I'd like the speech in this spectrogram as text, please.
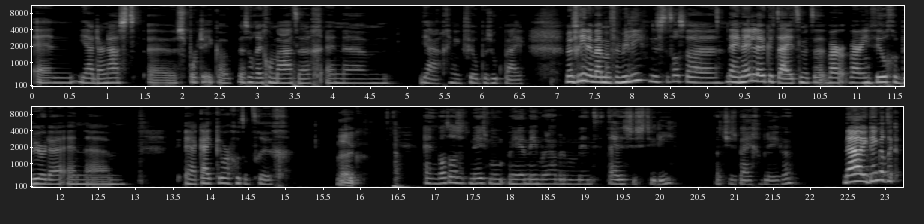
En ja, daarnaast uh, sportte ik ook best wel regelmatig. En um, ja, ging ik veel bezoek bij mijn vrienden en bij mijn familie. Dus het was wel nee, een hele leuke tijd met de, waar, waarin veel gebeurde. En um, ja, kijk ik heel erg goed op terug. Leuk. En wat was het meest memorabele moment tijdens de studie? Wat je is bijgebleven? Nou, ik denk dat ik,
